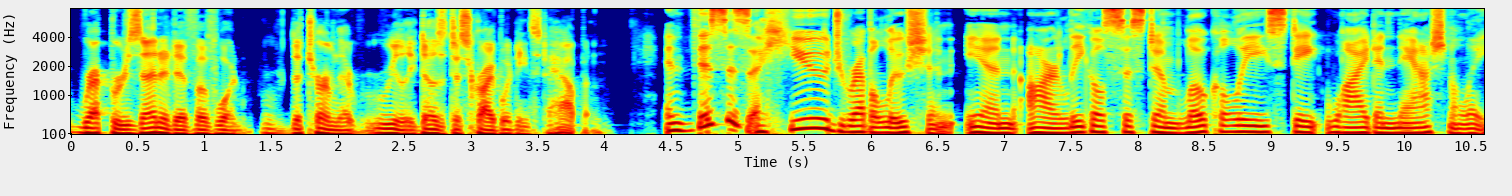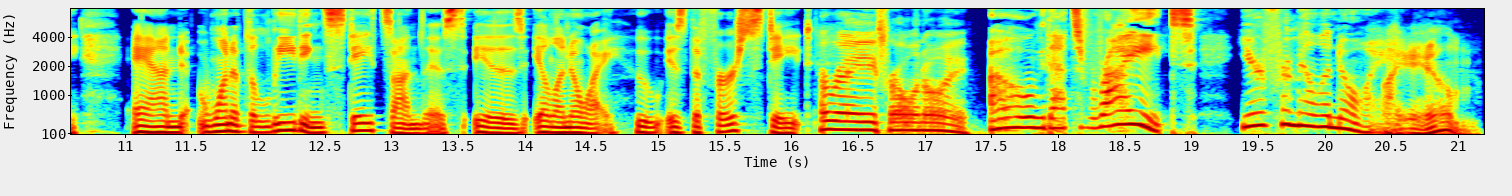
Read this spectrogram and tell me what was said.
representative of what the term that really does describe what needs to happen. And this is a huge revolution in our legal system locally, statewide, and nationally. And one of the leading states on this is Illinois, who is the first state. Hooray for Illinois! Oh, that's right. You're from Illinois. I am.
